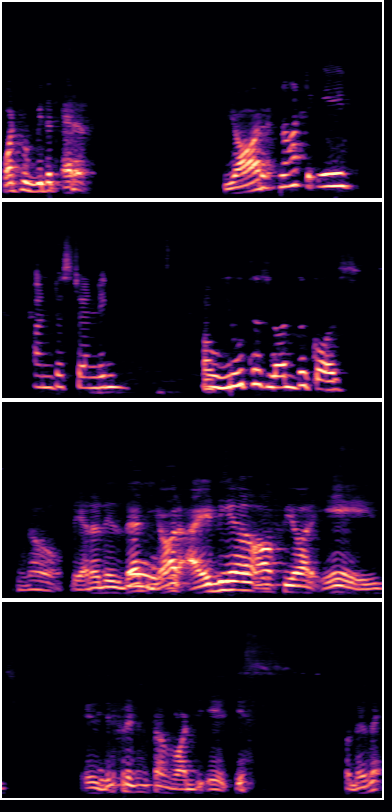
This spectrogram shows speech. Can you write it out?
What would be that error? Your Not age. Understanding. Oh, youth is not the cause. no, the error is that Oh. your idea of your age is different from what the age is. So there's an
